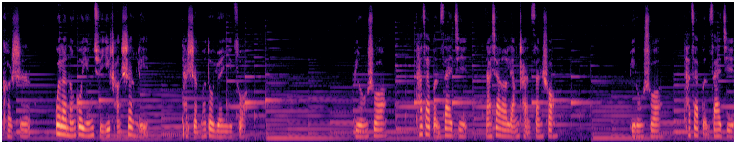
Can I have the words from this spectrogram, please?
可是，为了能够赢取一场胜利，他什么都愿意做。比如说，他在本赛季拿下了两场三双；比如说，他在本赛季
